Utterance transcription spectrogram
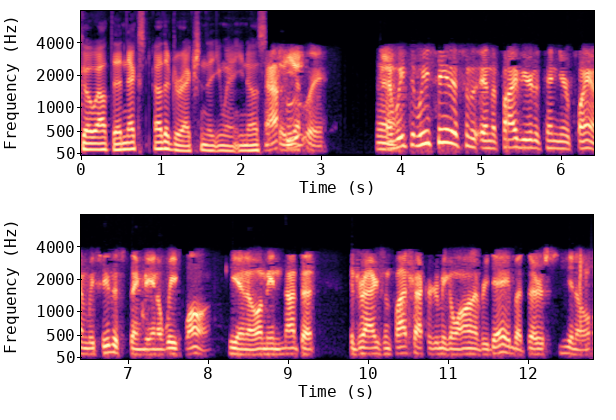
go out the next other direction that you went, you know? So, Absolutely. And we we see this in the, in the five year to ten year plan. We see this thing being a week long. You know, I mean, not that the drags and flat track are going to be going on every day, but there's you know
